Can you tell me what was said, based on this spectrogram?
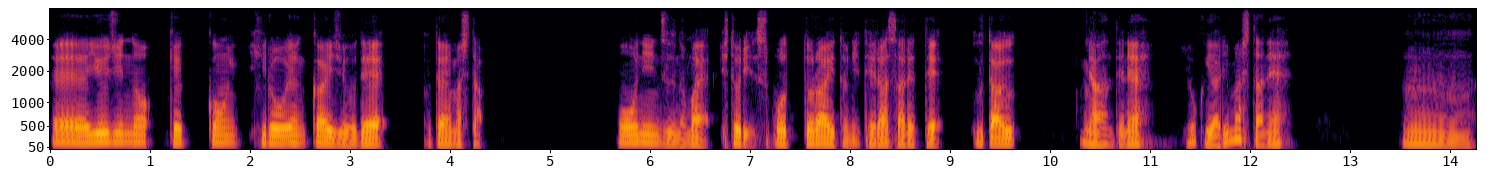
えー友人の結婚披露宴会場で歌いました。大人数の前、一人スポットライトに照らされて歌うなんてね、よくやりましたね。うん、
